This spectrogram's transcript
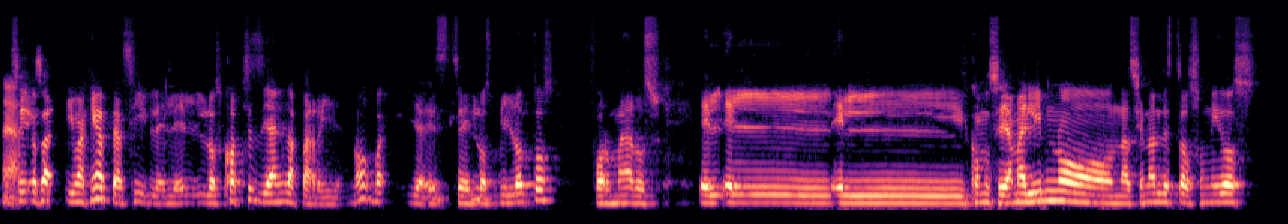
sea, sí, o sea, imagínate así, le- le- los coches ya en la parrilla, ¿no? Este, los pilotos formados. El, el, el- ¿cómo se llama? El himno nacional de Estados Unidos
